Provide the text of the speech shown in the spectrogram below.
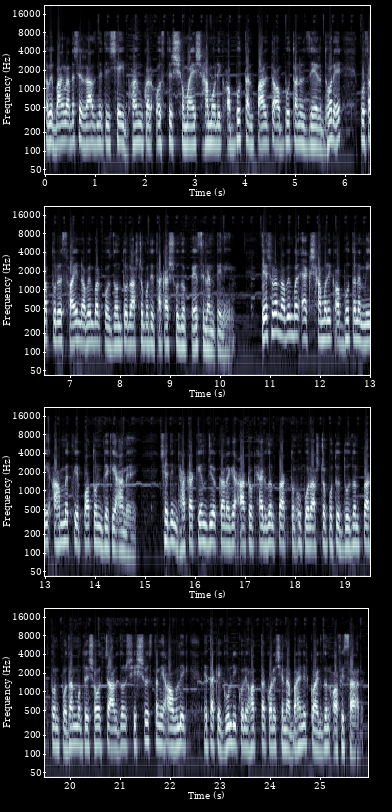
তবে বাংলাদেশের রাজনীতির সেই ভয়ঙ্কর অস্থির সময়ে সামরিক অভ্যুত্থান, পাল্টা অভ্যুত্থানের জের ধরে পঁচাত্তরের ছয় নভেম্বর পর্যন্ত রাষ্ট্রপতি থাকার সুযোগ পেয়েছিলেন তিনি। তেসরা নভেম্বর এক সামরিক অভ্যুত্থানে মি. আহমেদকে পতন ডেকে আনে। সেদিন ঢাকা কেন্দ্রীয় কারাগে আটক একজন প্রাক্তন উপরাষ্ট্রপতি দুজন প্রাক্তন প্রধানমন্ত্রী সহ চারজন শীর্ষস্থানীয় আওয়ামী লীগ নেতাকে গুলি করে হত্যা করে সেনাবাহিনীর কয়েকজন অফিসার।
